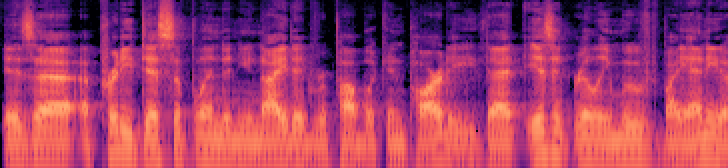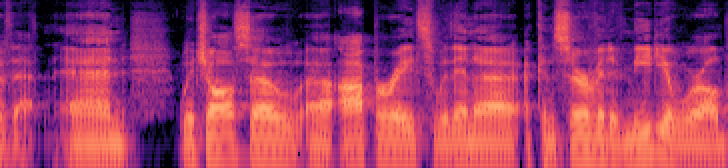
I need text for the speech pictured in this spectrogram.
is a, a, pretty disciplined and united Republican Party that isn't really moved by any of that. And which also uh, operates within a, a, conservative media world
